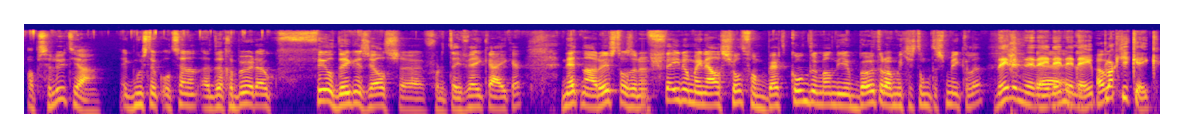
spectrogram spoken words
Absoluut, ja. Ik moest ook ontzettend. eh, Er gebeurden ook veel dingen, zelfs eh, voor de tv-kijker. Net na rust was er een fenomenaal shot van Bert Konterman die een boterhammetje stond te smikkelen. Nee, nee, nee, nee, nee, nee. nee. Oh. Plakje cake.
